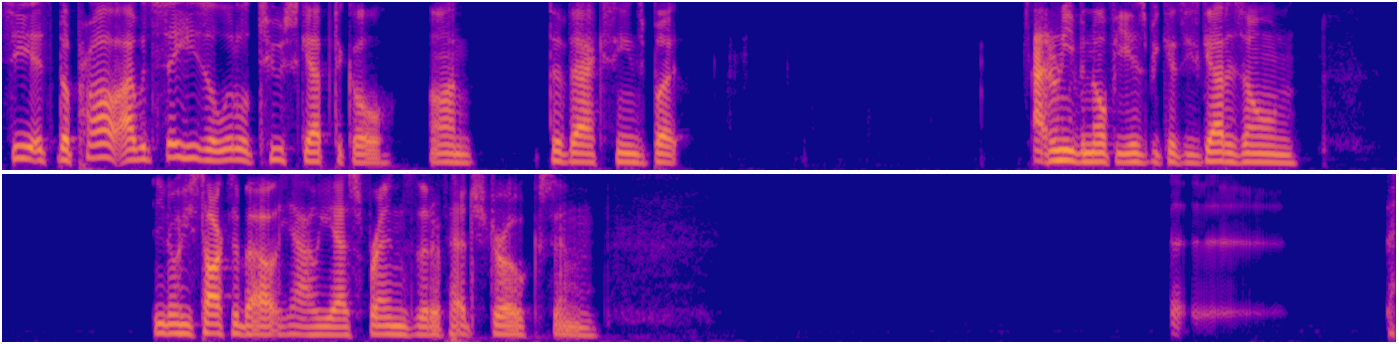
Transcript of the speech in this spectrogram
See, it's the pro I would say he's a little too skeptical on the vaccines, but I don't even know if he is because he's got his own you know, he's talked about how he has friends that have had strokes and uh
